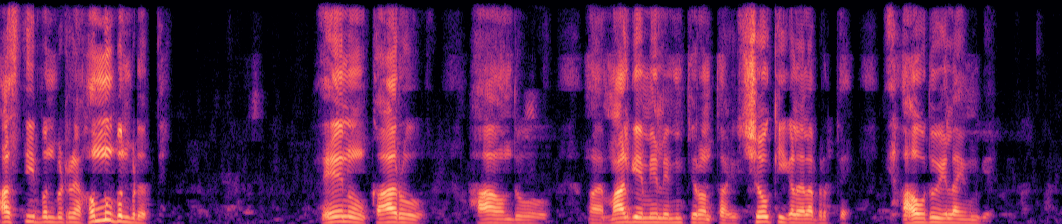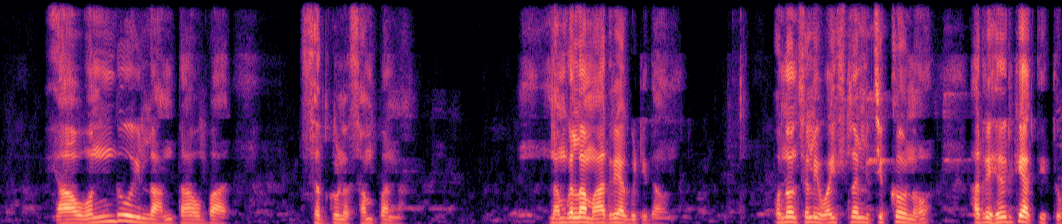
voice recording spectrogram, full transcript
ಆಸ್ತಿ ಬಂದ್ಬಿಟ್ರೆ ಹಮ್ಮು ಬಂದ್ಬಿಡುತ್ತೆ. ಏನು ಕಾರು, ಆ ಒಂದು ಮಾಳಿಗೆ ಮಾಳ್ಗೆ ಮೇಲೆ ನಿಂತಿರುವಂಥ ಶೋಕಿಗಳೆಲ್ಲ ಬರುತ್ತೆ. ಯಾವುದೂ ಇಲ್ಲ ಇವನಿಗೆ. ಯಾವೊಂದೂ ಇಲ್ಲ ಅಂತ ಒಬ್ಬ ಸದ್ಗುಣ, ಸಂಪನ್ನ. ನಮಗೆಲ್ಲ ಮಾದರಿ ಆಗಿಬಿಟ್ಟಿದ್ದ ಅವನು. ಸಲ ವಯಸ್ಸಿನಲ್ಲಿ ಚಿಕ್ಕವನು, ಆದರೆ ಹೆದರಿಕೆ ಆಗ್ತಿತ್ತು.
